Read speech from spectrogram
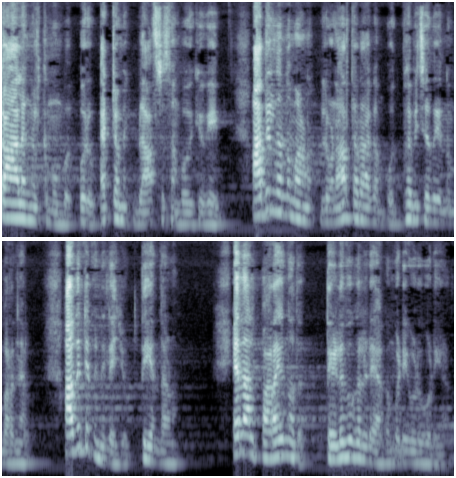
കാലങ്ങൾക്ക് മുമ്പ് ഒരു അറ്റോമിക് ബ്ലാസ്റ്റ് സംഭവിക്കുകയും അതിൽ നിന്നുമാണ് ലുണാർ തടാകം ഉദ്ഭവിച്ചത് എന്നും പറഞ്ഞാൽ അതിന്റെ പിന്നിലെ യുക്തി എന്താണ്? എന്നാൽ പറയുന്നത് തെളിവുകളുടെ അകമ്പടിയോടുകൂടിയാണ്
